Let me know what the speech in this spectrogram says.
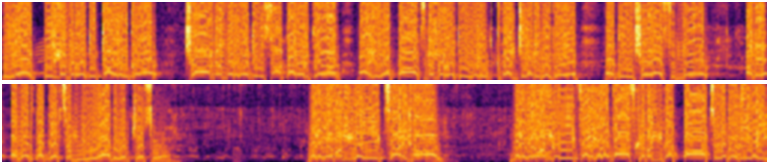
इकडं तीन नंबरवरती ताळेकर चार नंबरवरती सातारोडकर आणि पाच नंबरवरती वडूदकरांची गाडी बोलते अतिशय सुंदर आणि अमर तात्याचं निर्वाद वर्चस्व. गाडी क्रमांक एकचा निकाल. गाडी क्रमांक एकचा निकाल तास क्रमांक पाच वर झालेली गाडी.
